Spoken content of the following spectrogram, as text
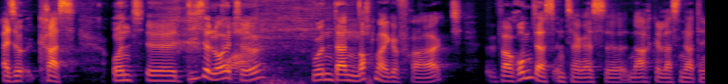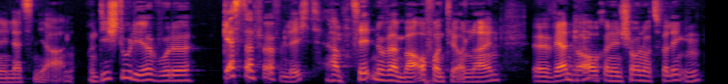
Also krass. Und äh, diese Leute Boah. wurden dann nochmal gefragt, warum das Interesse nachgelassen hat in den letzten Jahren. Und die Studie wurde gestern veröffentlicht, am 10. November, auch von T-Online. Äh, werden wir mhm. auch in den Shownotes verlinken.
